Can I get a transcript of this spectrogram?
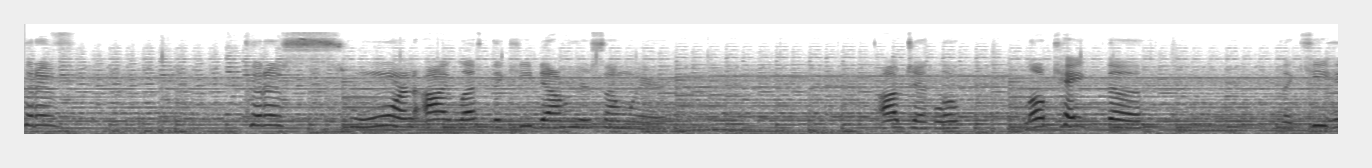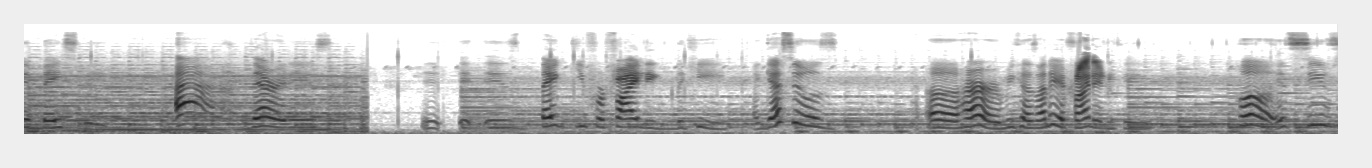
Could have, could have sworn I left the key down here somewhere. Object lo locate the the key in basement. Ah, there it is. It, it is. Thank you for finding the key. I guess it was uh her because I didn't find anything. Huh, it seems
